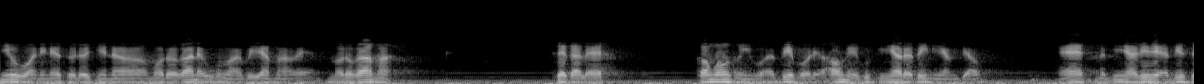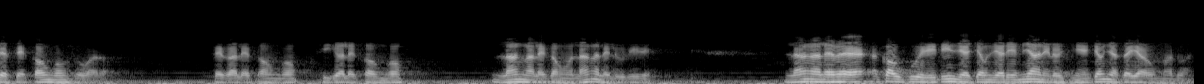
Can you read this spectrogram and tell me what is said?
မြို့ပေါ်အနေနဲ့ဆိုလို့ရှိရင်တော့မော်တော်ကားနဲ့ဥပမာပေးရမှာပဲမော်တော်ကားမှာစက်ကလည်းကောင်းကောင်းဆိုရင်ပေါ့အသစ်ပေါ်တယ်အဟောင်းတွေအခုပြင်ရတော့သိနေရမကြောက်အဲမပညာသေးတဲ့အသစ်ဆက်ဆက်ကောင်းကောင်းဆိုတော့စက်ကလည်းကောင်းကောင်းစီကလည်းကောင်းကောင်း လမ်းကလည်းကောင်းကောင်းလမ်းကလည်းလူသေးတယ်လမ်းကလည်းပဲအကောက်ကွေးတွေတင်းကျကြောင်ကြတွေမြနေလို့ရှိရင်ကြောင်ကြဆက်ရအောင်မှာသွား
